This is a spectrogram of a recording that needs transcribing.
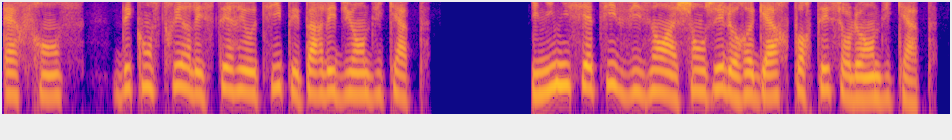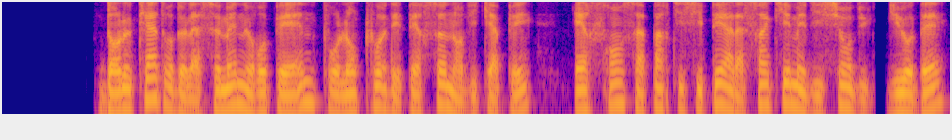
Air France, déconstruire les stéréotypes et parler du handicap. Une initiative visant à changer le regard porté sur le handicap. Dans le cadre de la Semaine européenne pour l'emploi des personnes handicapées, Air France a participé à la cinquième édition du Duodet,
